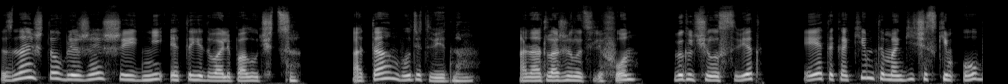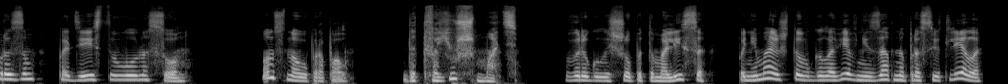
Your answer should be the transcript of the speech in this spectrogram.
зная, что в ближайшие дни это едва ли получится. А там будет видно. Она отложила телефон, выключила свет, и это каким-то магическим образом подействовало на сон. Он снова пропал. «Да твою ж мать!» — выругалась шепотом Алиса, понимая, что в голове внезапно просветлело,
